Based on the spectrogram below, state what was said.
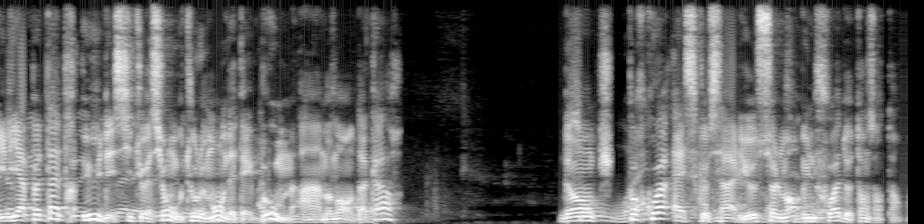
Il y a peut-être eu des situations où tout le monde était boum à un moment, d'accord? Donc, pourquoi est-ce que ça a lieu seulement une fois de temps en temps?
